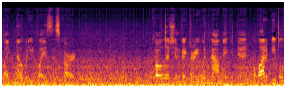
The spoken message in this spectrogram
Like nobody plays this card. Coalition Victory would not make a dent. A lot of people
